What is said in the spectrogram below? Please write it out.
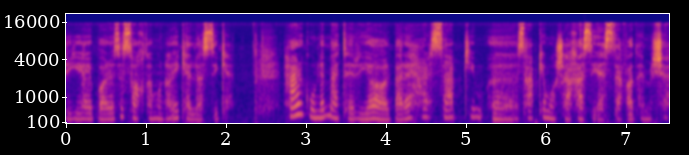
های بارز های کلاسیکه. هر گونه متریال برای هر سبکی سبک مشخصی استفاده میشه.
